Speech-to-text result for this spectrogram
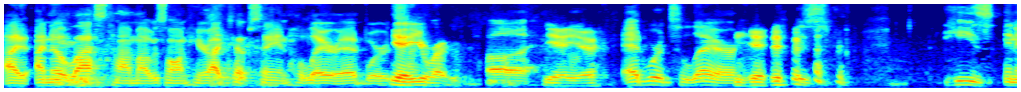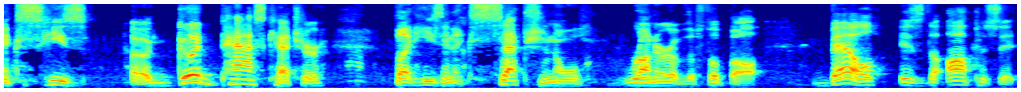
I, I know last time I was on here, I kept saying Helaire Edwards. yeah, you're right. Uh, Yeah, Edwards Helaire yeah. is he's an ex- he's a good pass catcher, but he's an exceptional runner of the football. Bell is the opposite.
